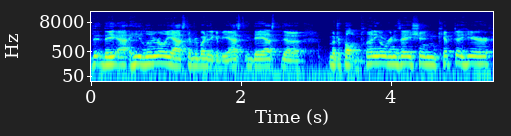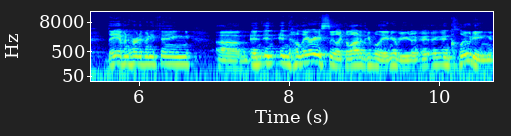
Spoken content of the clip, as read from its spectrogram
They, uh, he literally asked everybody that could be asked. They asked the Metropolitan Planning Organization, KIPDA here. They haven't heard of anything. Um, and, and, and, hilariously, like a lot of the people they interviewed, including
